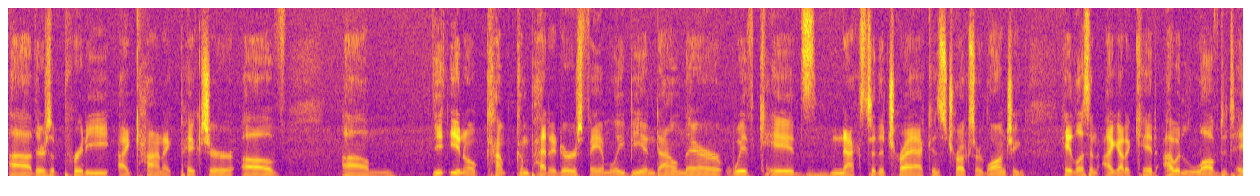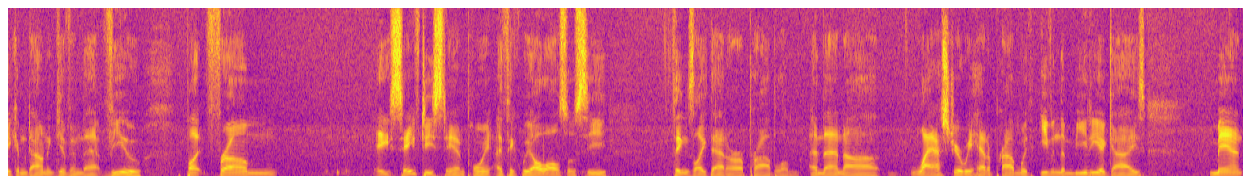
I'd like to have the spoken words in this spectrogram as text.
uh, there's a pretty iconic picture of, um, you, you know, com- competitors' family being down there with kids next to the track as trucks are launching. Hey, listen, I got a kid. I would love to take him down and give him that view. But from a safety standpoint, I think we all also see things like that are a problem. And then uh, last year we had a problem with even the media guys, man,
